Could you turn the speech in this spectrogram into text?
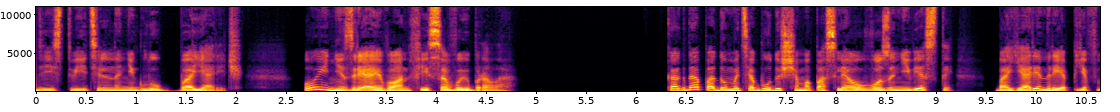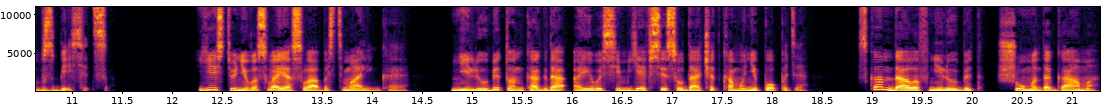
Действительно не глуп боярич. Ой, не зря его Анфиса выбрала. Когда подумать о будущем опосля увоза невесты, боярин Репьев взбесится. Есть у него своя слабость маленькая. Не любит он, когда о его семье все судачат кому ни попадя. Скандалов не любит, шума да гамма.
